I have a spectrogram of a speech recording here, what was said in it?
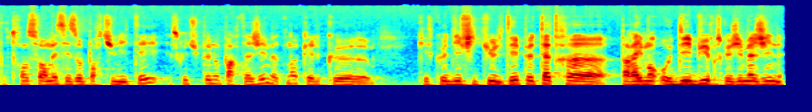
pour transformer ces opportunités. Est-ce que tu peux nous partager maintenant quelques, quelques difficultés, peut-être euh, pareillement au début, parce que j'imagine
